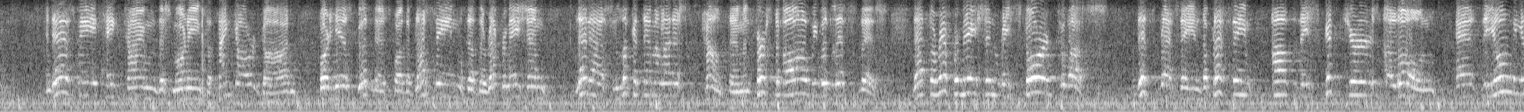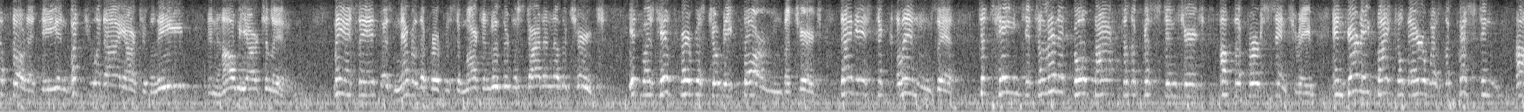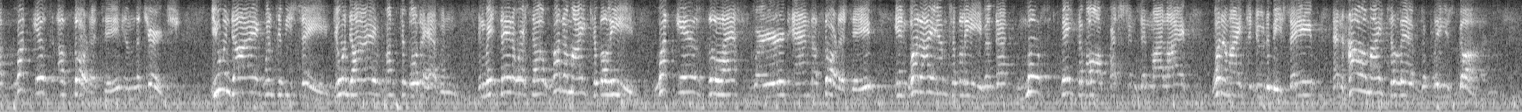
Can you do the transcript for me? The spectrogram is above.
And as we take time this morning to thank our God for His goodness, for the blessings of the Reformation, let us look at them and let us count them. And first of all, we would list this that the Reformation restored to us this blessing, the blessing of the Scriptures alone as the only authority in what you and I are to believe and how we are to live. May I say it was never the purpose of Martin Luther to start another church. It was his purpose to reform the church, that is, to cleanse it, to change it, to let it go back to the Christian church of the first century. And very vital there was the question of what is authority in the church. You and I want to be saved. You and I want to go to heaven. And we say to ourselves, what am I to believe? What is the last word and authority in what I am to believe? And that most great of all questions in my life, what am I to do to be saved? And how am I to live to please God?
